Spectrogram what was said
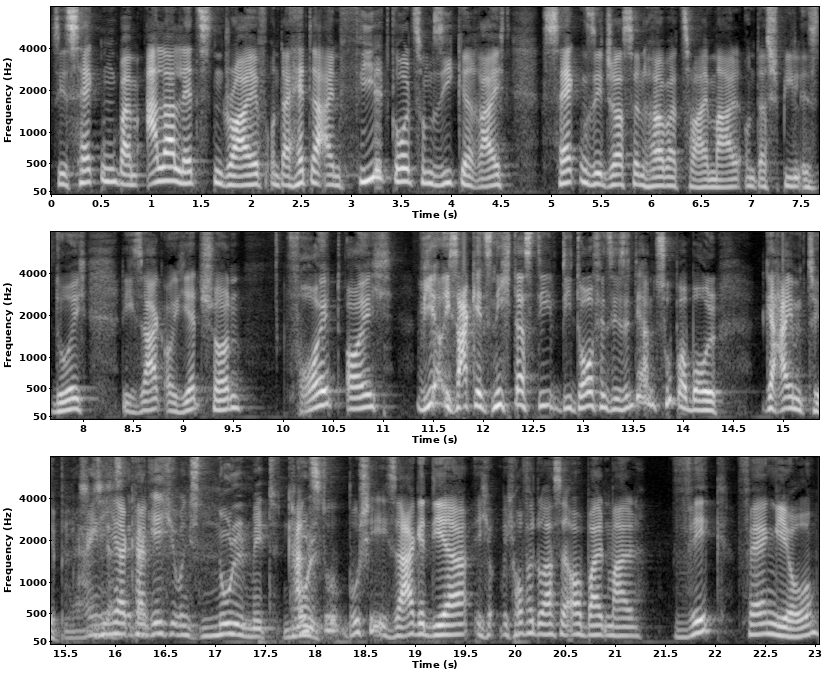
sie sacken beim allerletzten Drive und da hätte ein Field Goal zum Sieg gereicht, sacken sie Justin Herbert zweimal und das Spiel ist durch. Ich sag euch jetzt schon, freut euch. Wir, ich sage jetzt nicht, dass die, die Dolphins, sie sind ja ein Super Bowl Geheimtipp. Nein, das, kein, da gehe ich übrigens null mit. Null. Kannst du, Buschi, ich sage dir, ich, ich hoffe, du hast ja auch bald mal Vic Fangio,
